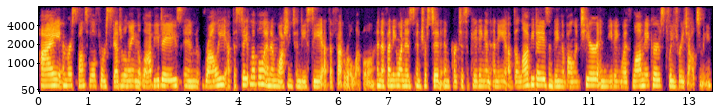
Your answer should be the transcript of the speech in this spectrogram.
I am responsible for scheduling lobby days in Raleigh at the state level and in Washington, D.C. at the federal level. And if anyone is interested in participating in any of the lobby days and being a volunteer and meeting with lawmakers, please reach out to me.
